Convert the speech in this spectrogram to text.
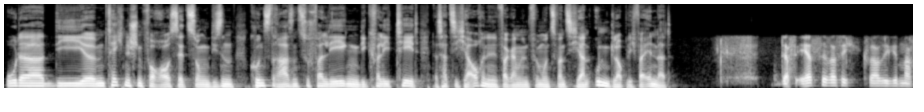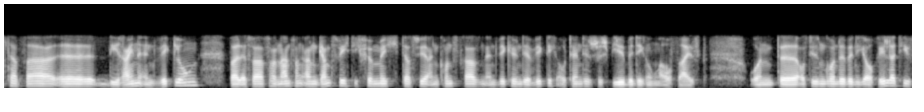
oder die ähm, technischen Voraussetzungen, diesen Kunstrasen zu verlegen, die Qualität, das hat sich ja auch in den vergangenen 25 Jahren unglaublich verändert das erste, was ich quasi gemacht habe, war äh, die reine Entwicklung, weil es war von Anfang an ganz wichtig für mich, dass wir einen Kunstrasen entwickeln, der wirklich authentische Spielbedingungen aufweist. Und äh, aus diesem Grunde bin ich auch relativ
